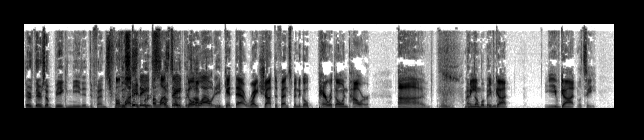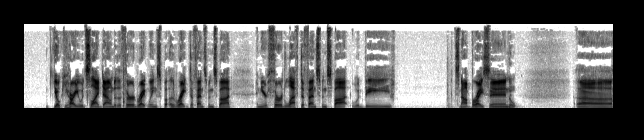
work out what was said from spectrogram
There's there's a big needed defense for unless the they unless they the go out three. and get that right shot defenseman to go pair with Owen Power. Uh, I mean, you've got you've got let's see, Jokiharju would slide down to the third right wing sp- uh, right defenseman spot, and your third left defenseman spot would be. It's not Bryson. Nope. Uh,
